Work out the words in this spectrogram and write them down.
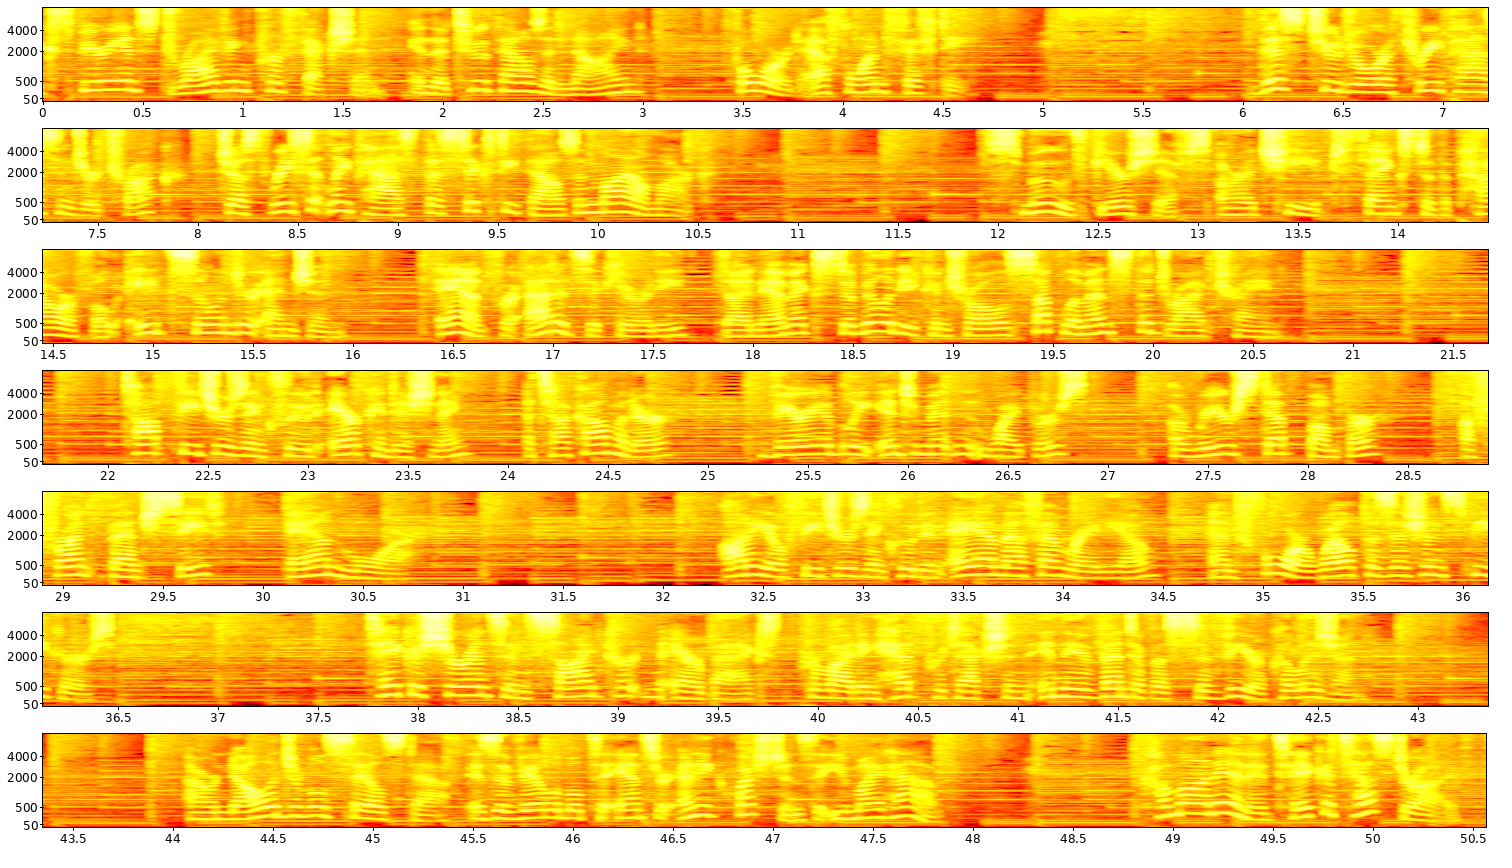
Experience driving perfection in the 2009 Ford F-150. This two-door, three-passenger truck just recently passed the 60,000 mile mark. Smooth gear shifts are achieved thanks to the powerful eight-cylinder engine. And for added security, Dynamic Stability Control supplements the drivetrain. Top features include air conditioning, a tachometer, variably intermittent wipers, a rear step bumper, a front bench seat, and more. Audio features include an AM-FM radio and four well-positioned speakers. Take assurance in side curtain airbags, providing head protection in the event of a severe collision. Our knowledgeable sales staff is available to answer any questions that you might have. Come on in and take a test drive.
